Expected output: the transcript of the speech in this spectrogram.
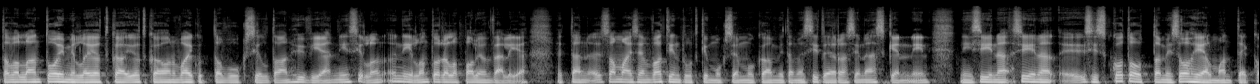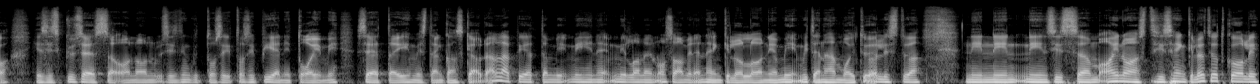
tavallaan toimilla, jotka, jotka on vaikuttavuuksiltaan hyviä, niin silloin niillä niillä on todella paljon väliä. Että tämän samaisen Vatin tutkimuksen mukaan, mitä mä siteerasin äsken, niin, niin siinä, siinä siis kotouttamisohjelman teko, ja siis kyseessä on, on siis niin kuin tosi, tosi pieni toimi, se, että ihmisten kanssa käydään läpi, että mi, mihin, millainen osaaminen henkilöllä on ja mi, miten hän voi työllistyä, niin, niin, niin siis ähm, ainoastaan siis henkilöt, jotka oli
